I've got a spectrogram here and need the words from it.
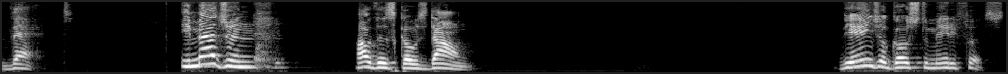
that. Imagine how this goes down. The angel goes to Mary first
